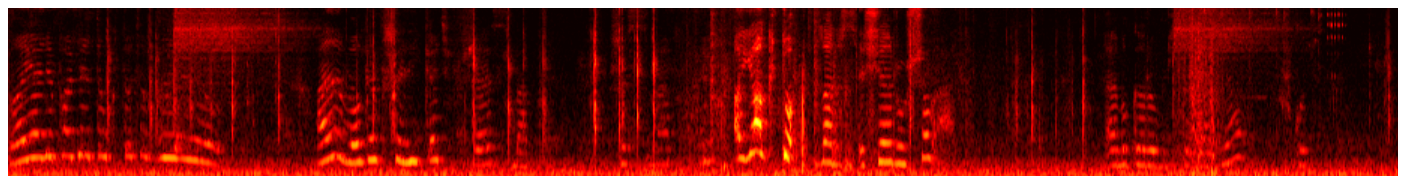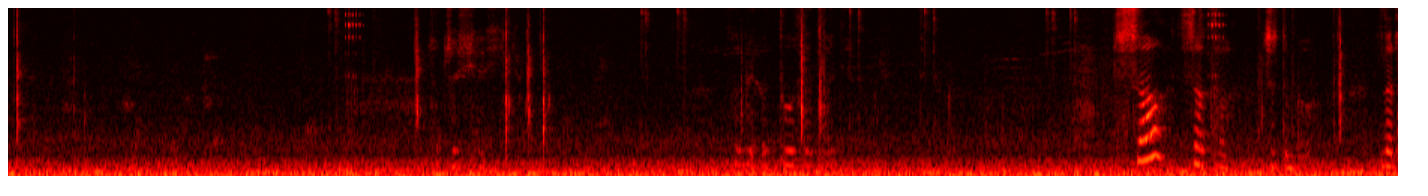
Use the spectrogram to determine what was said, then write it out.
No ja nie pamiętam kto to był. Ale mogę przenikać przez mapę. Przez mapę. A jak to? Zaraz się ruszam. A. A mogę robić zadania? Szkoda. Co coś jest? Sobie o to zadanie. Co? Co to? Co to było? Zaraz.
